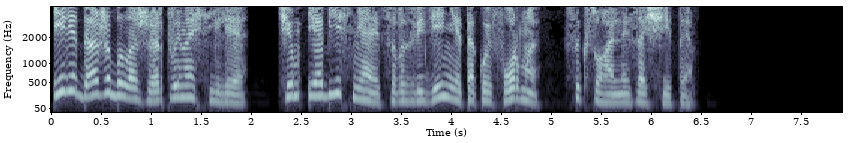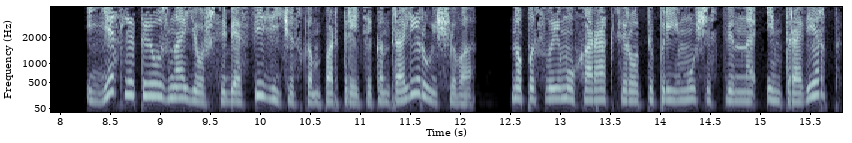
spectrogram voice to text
или даже была жертвой насилия, чем и объясняется возведение такой формы сексуальной защиты. Если ты узнаешь себя в физическом портрете контролирующего, но по своему характеру ты преимущественно интроверт,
